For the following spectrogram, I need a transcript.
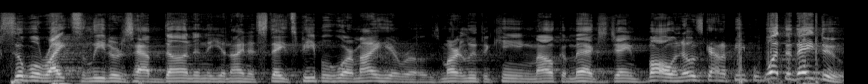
civil rights leaders have done in the United States, people who are my heroes, Martin Luther King, Malcolm X, James Baldwin, those kind of people. What did they do?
